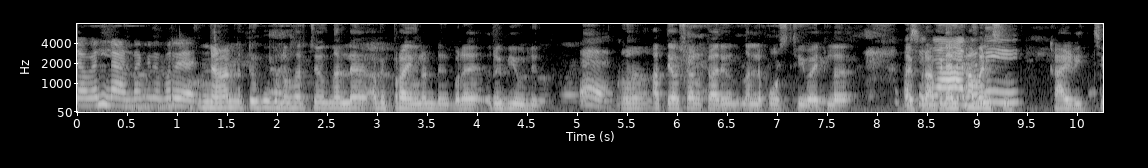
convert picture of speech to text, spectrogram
ഞാൻ വല്ലാണ്ട് അങ്ങനെ പറയാ. ഞാൻ എന്നിട്ട് ഗൂഗിളിൽ സെർച്ച് നല്ല അഭിപ്രായങ്ങളുണ്ട് ഇവിടെ റിവ്യൂൽ അത്യാവശ്യം ആൾക്കാർ നല്ല പോസിറ്റീവ് ആയിട്ടുള്ള അഭിപ്രായം. കഴിച്ച്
